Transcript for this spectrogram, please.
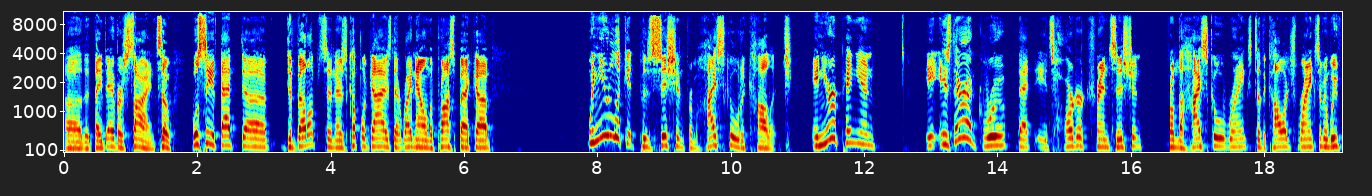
uh, that they've ever signed. So we'll see if that uh, develops. And there's a couple of guys that right now on the prospect. Uh, when you look at position from high school to college, in your opinion, is there a group that it's harder transition from the high school ranks to the college ranks? I mean, we've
